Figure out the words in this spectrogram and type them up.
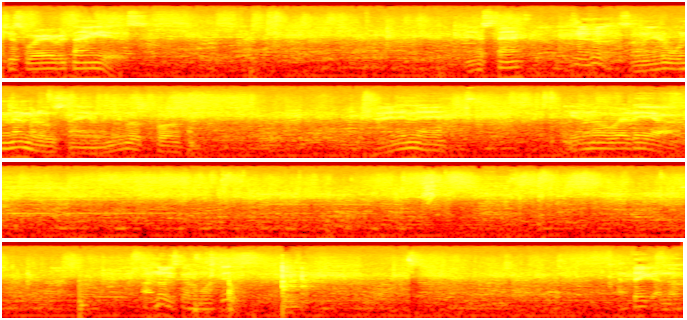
just where everything is. You understand? Uh-huh. So when you remember those things, when you look for them, right in there, you know where they are. I know he's gonna want this. Think I know.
